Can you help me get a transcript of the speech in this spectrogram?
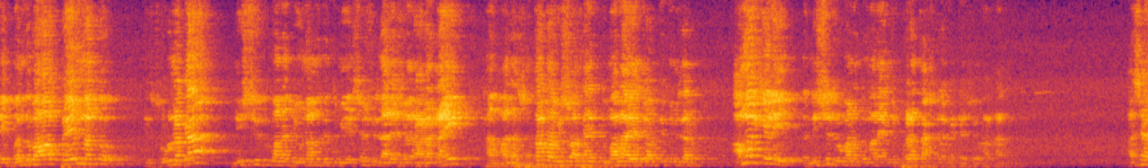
एक बंधुभाव प्रेम म्हणतो ते सोडू नका निश्चित तुम्हाला जीवनामध्ये तुम्ही यशस्वी झाल्याशिवाय राहणार नाही. हा माझा स्वतःचा विश्वास आहे. तुम्हाला याच्यावरती तुम्ही जर अमल केली तर निश्चित रूपाने तुम्हाला याची फळं चाखायला भेटायची राहणार अशा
